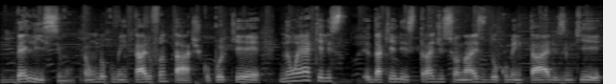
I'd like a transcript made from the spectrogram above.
belíssimo, é um documentário fantástico, porque não é aqueles daqueles tradicionais documentários em que,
